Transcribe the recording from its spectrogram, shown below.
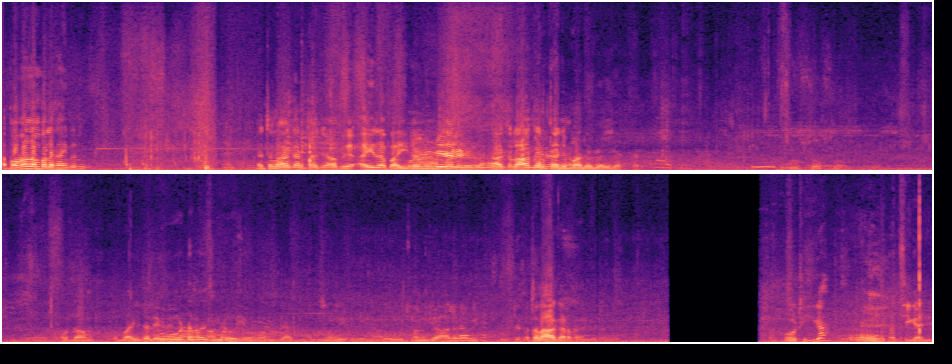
ਆ ਪਵਨ ਨੰਬਰ ਲਿਖਾਈ ਪੁੱਤ ਇਤਲਾਹ ਕਰਤਾ ਚ ਆ ਇਹਦਾ ਬਾਈ ਦਾ ਮੇਰਾ ਲਿਖ ਦੋ ਆ ਇਤਲਾਹ ਕਰਤਾ ਚ ਪਾ ਦੇ ਬਾਈ। ਉਹਦਾ ਬਾਈ ਦਾ ਲਿਖ ਦੇ ਲਿਖ ਦੇ ਨਾਲ ਉਹ ਤੁਹਾਨੂੰ ਯਾਦ ਰਹੇ ਇਤਲਾਹ ਕਰਦਾ ਉਹ ਠੀਕ ਆ? ਸ਼੍ਰੀ ਅਕਾਲ ਜੀ।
